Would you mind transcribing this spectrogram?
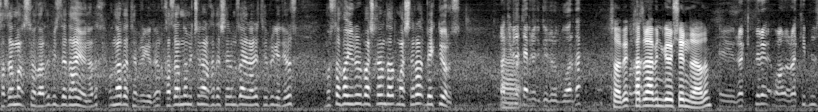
kazanmak istiyorlardı. Biz de daha iyi oynadık. Onları da tebrik ediyoruz. Kazandığım için arkadaşlarımızı ayrı ayrı tebrik ediyoruz. Mustafa Yürür Başkanı da maçlara bekliyoruz. Rakibi Ee, de tebrik ediyoruz bu arada. Tabii. Kadir abinin görüşlerini de alalım. E, rakipleri, rakibimiz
